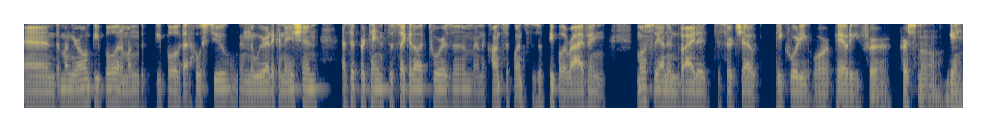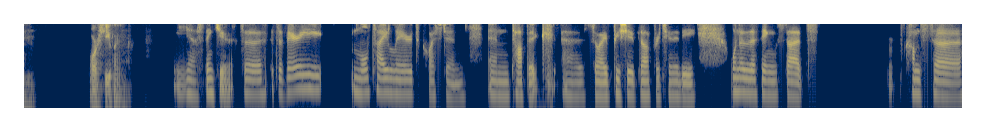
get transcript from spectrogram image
and among your own people and among the people that host you in the Wixarika Nation as it pertains to psychedelic tourism and the consequences of people arriving mostly uninvited to search out hikuri or peyote for personal gain or healing? Yes, thank you. It's a it's a very multi-layered question and topic. Uh, so I appreciate the opportunity. One of the things that comes to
